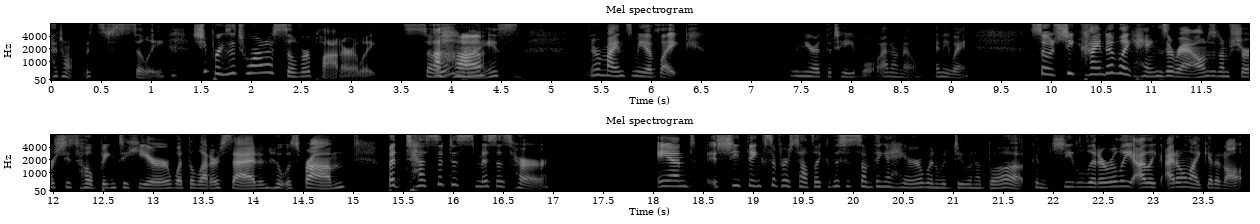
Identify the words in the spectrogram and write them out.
I don't, it's just silly. She brings it to her on a silver platter. Like, so Uh-huh. nice. It reminds me of, like, when you're at the table. I don't know. Anyway. So she kind of like hangs around, and I'm sure she's hoping to hear what the letter said and who it was from. But Tessa dismisses her. And she thinks of herself like this is something a heroine would do in a book. And she literally, I like, I don't like it at all.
